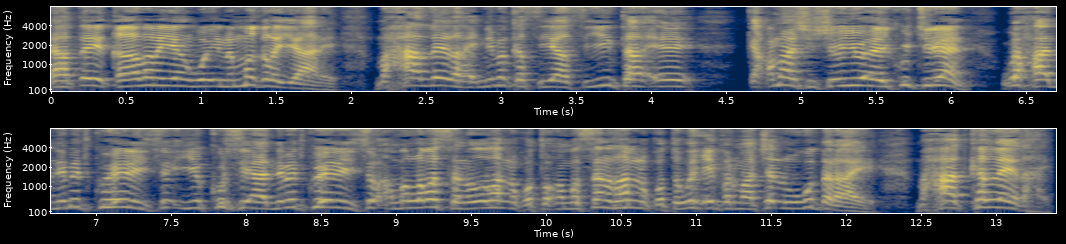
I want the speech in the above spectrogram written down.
Hadday qaadanayaan way ina maqlayaane. Maxaad leedahay nimanka siyaasiyiinta ee gacmaha shisheeyo ay ku jiraan. Waxaad nabad ku helayso iyo kursi aad nabad ku helayso ama laba sannadood ha noqoto ama sanad ha noqoto wixii farmaajo lagu daraaye maxaad ka leedahay?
